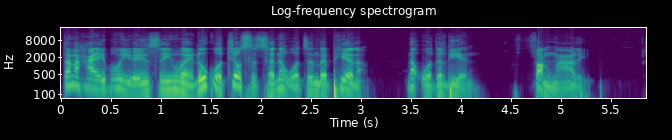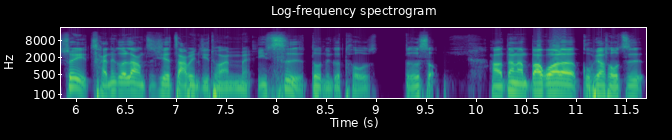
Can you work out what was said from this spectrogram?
当然，还有一部分原因是因为，如果就此承认我真的被骗了，那我的脸放哪里？所以才能够让这些诈骗集团每一次都能够投得手。好，当然包括了股票投资，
